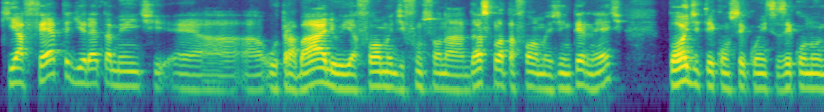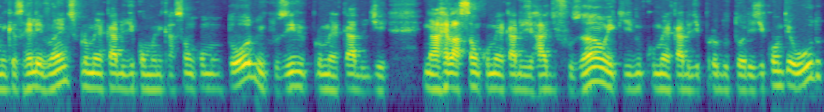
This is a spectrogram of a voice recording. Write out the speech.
que afeta diretamente é, a, a, o trabalho e a forma de funcionar das plataformas de internet, pode ter consequências econômicas relevantes para o mercado de comunicação como um todo, inclusive para o mercado de na relação com o mercado de radiodifusão e que, com o mercado de produtores de conteúdo,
